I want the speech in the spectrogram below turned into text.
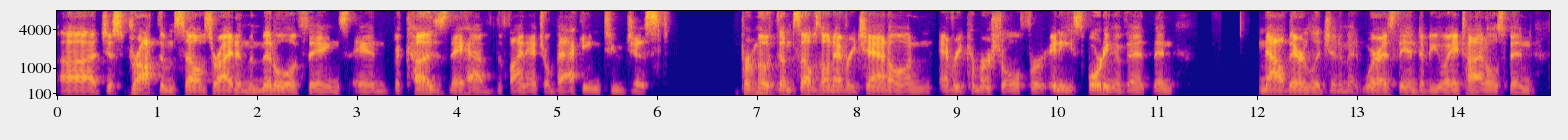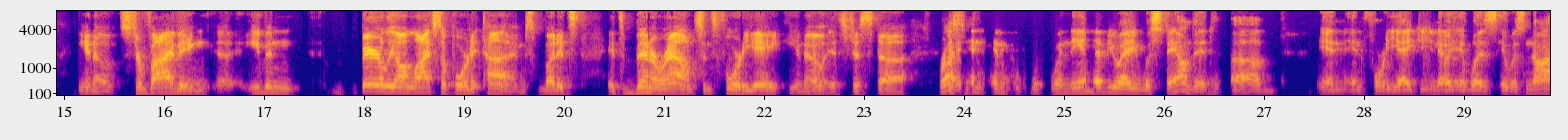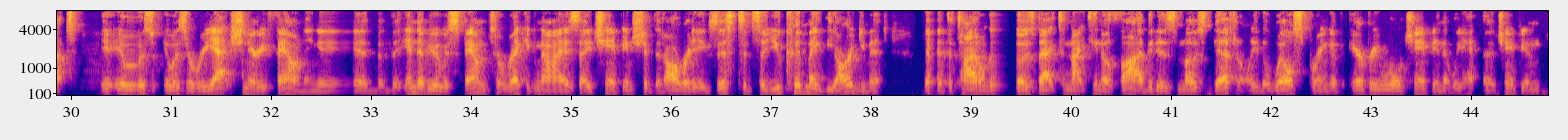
uh, just drop themselves right in the middle of things. And because they have the financial backing to just promote themselves on every channel and every commercial for any sporting event, then now they're legitimate. Whereas the NWA title's been, you know, surviving uh, even barely on life support at times, but it's it's been around since 48 you know it's just uh right it's, and, and when the nwa was founded um in in 48 you know it was it was not it, it was it was a reactionary founding it, it, the nwa was founded to recognize a championship that already existed so you could make the argument that the title goes back to 1905 it is most definitely the wellspring of every world champion that we ha- uh, championship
